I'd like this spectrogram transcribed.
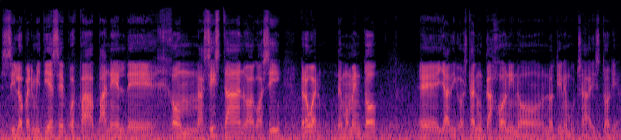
si lo permitiese, pues para panel de Home Assistant o algo así, pero bueno, de momento, eh, ya digo, está en un cajón y no, no tiene mucha historia.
